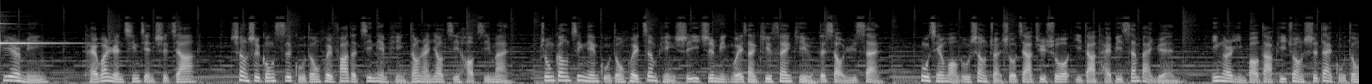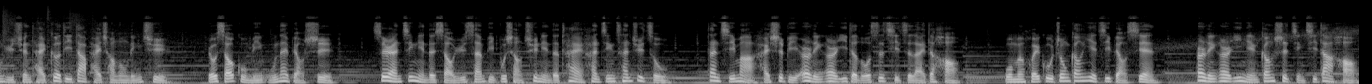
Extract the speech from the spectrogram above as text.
第二名，台湾人勤俭持家。上市公司股东会发的纪念品当然要集好集满。中钢今年股东会赠品是一支名为 Thank You Thank You 的小雨伞，目前网络上转售价据说已达台币三百元，因而引爆大批壮士代股东于全台各地大排长龙领取。有小股民无奈表示，虽然今年的小雨伞比不上去年的钛合金餐具组，但起码还是比二零二一的螺丝起子来得好。我们回顾中钢业绩表现，二零二一年钢市景气大好，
